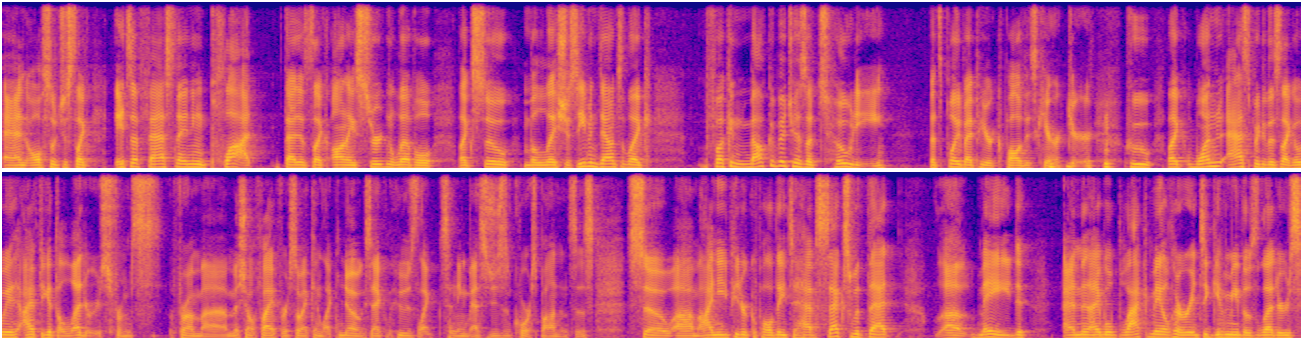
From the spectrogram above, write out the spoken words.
and also just like it's a fascinating plot that is like on a certain level like so malicious, even down to like fucking Malkovich has a toady that's played by Peter Capaldi's character, who like one aspect of this like oh I have to get the letters from from uh, Michelle Pfeiffer so I can like know exactly who's like sending messages and correspondences. So um, I need Peter Capaldi to have sex with that uh, maid. And then I will blackmail her into giving me those letters.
